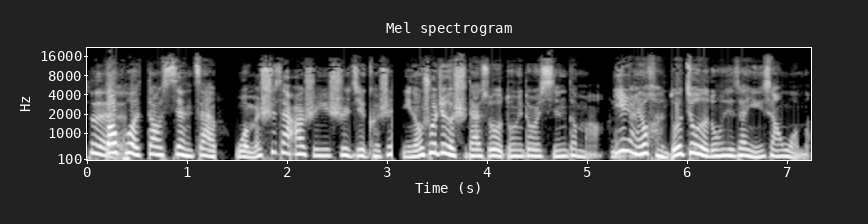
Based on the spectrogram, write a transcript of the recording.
对，包括到现在，我们是在二十一世纪，可是你能说这个时代所有东西都是新的吗？依然有很多旧的东西在影响我们。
